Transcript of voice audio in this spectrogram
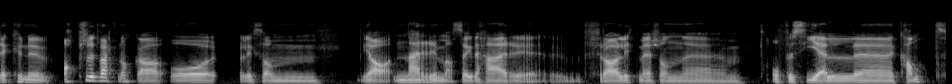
det kunne absolutt vært noe å liksom ja, nærma seg det her eh, fra litt mer sånn uh, offisiell uh, kant.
